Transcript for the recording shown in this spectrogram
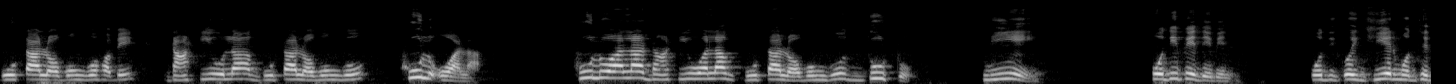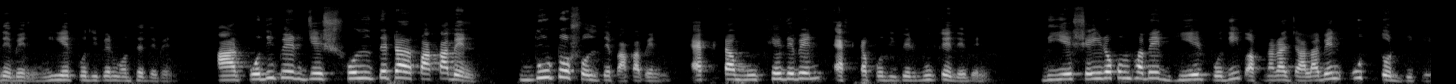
গোটা লবঙ্গ হবে। ডাঁটিওয়ালা, গোটা লবঙ্গ, ফুলওয়ালা। ফুলওয়ালা, ডাঁটিওয়ালা, গোটা লবঙ্গ দুটো নিয়ে প্রদীপে দেবেন। প্রদীপ, ওই ঘিয়ের মধ্যে দেবেন, ঘিয়ের প্রদীপের মধ্যে দেবেন। আর প্রদীপের যে সলতেটা পাকাবেন, দুটো সলতে পাকাবেন। একটা মুখে দেবেন, একটা প্রদীপের বুকে দেবেন। দিয়ে সেই রকম ভাবে ঘিয়ের প্রদীপ আপনারা জ্বালাবেন উত্তর দিকে।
